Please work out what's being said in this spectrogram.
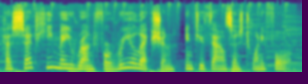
has said he may run for re election in 2024.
